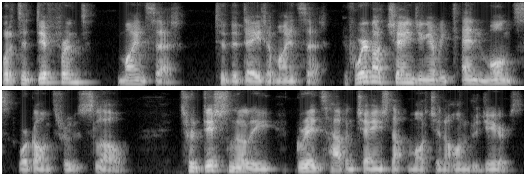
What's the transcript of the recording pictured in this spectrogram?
but it's a different mindset to the data mindset. If we're not changing every 10 months, we're going through slow. Traditionally, grids haven't changed that much in 100 years.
